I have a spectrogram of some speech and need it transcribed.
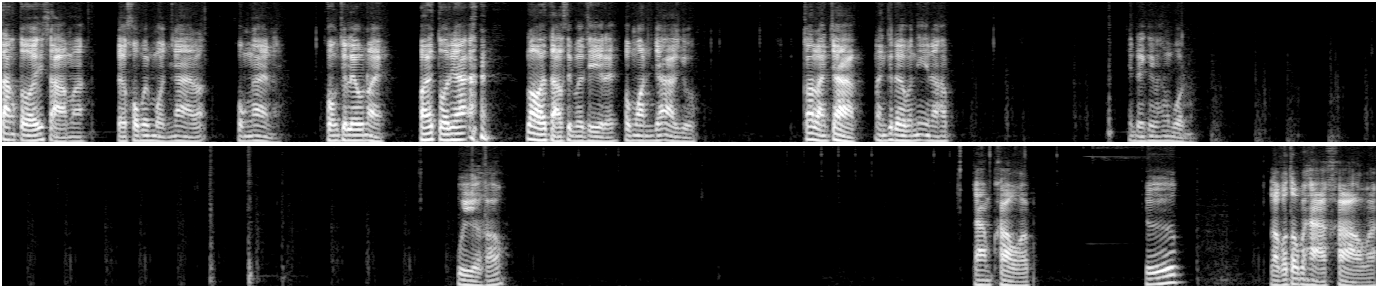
สร้างตัวที่สามมาแต่คงเป็นหมดง่ายแล้ว คงง่ายหน่อย คงจะเร็วหน่อย เพราะไอ้ตัวเนี้ยรอไปสามสิบนาทีเลยเพระมอนยากอยู่ ก็หลังจากนั้นก็เดินมานี่นะครับเดินขึ้นข้างบน คุยกับเขาตามข่าวครับปึ๊บเราก็ต้องไปหาข่าวมา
